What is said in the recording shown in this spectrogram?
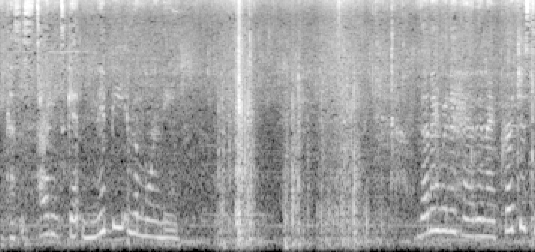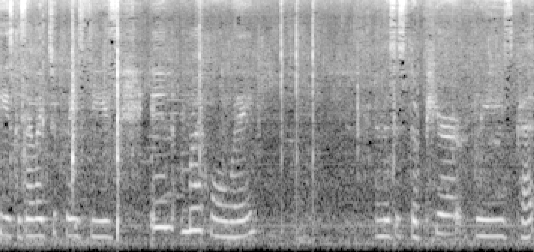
because it's starting to get nippy in the morning. Then I went ahead and I purchased these because I like to place these in my hallway. And this is the Pure Breeze Pet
